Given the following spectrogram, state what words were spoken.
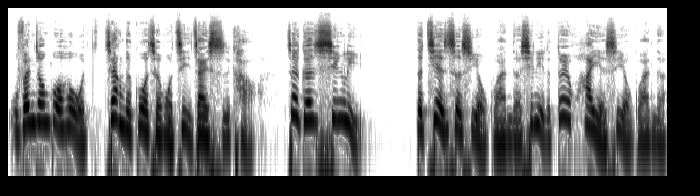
五分钟过后，我这样的过程，我自己在思考，这跟心理的建设是有关的，心理的对话也是有关的。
